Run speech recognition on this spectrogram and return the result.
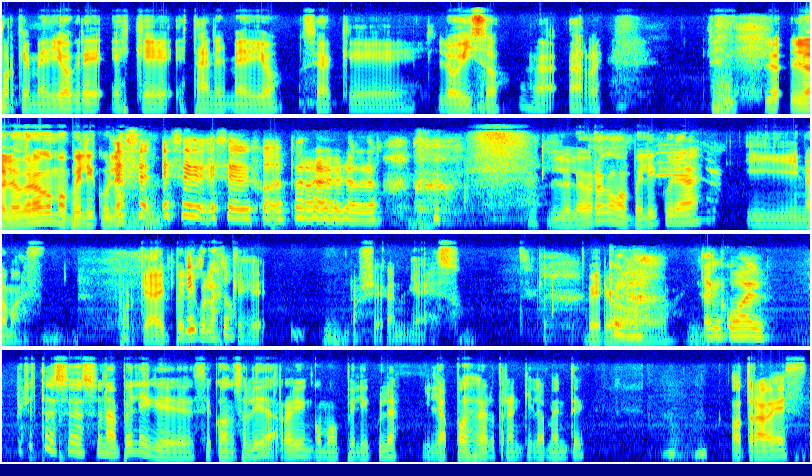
porque mediocre es que está en el medio, o sea que lo hizo. arre. Lo, lo logró como película, Ese, ese, ese hijo de perra lo logró. lo logró como película y no más. Porque hay películas Listo. que no llegan ni a eso. Pero, Claro. Tal cual. pero esta es, es una peli que se consolida re bien como película y la puedes ver tranquilamente. Otra vez,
